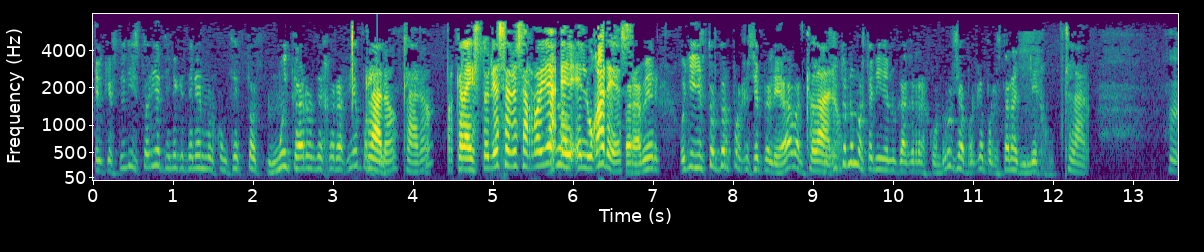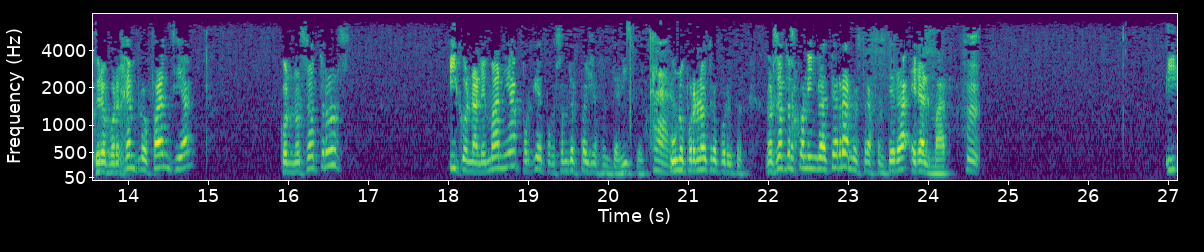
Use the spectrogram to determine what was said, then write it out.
el que estudia historia tiene que tener unos conceptos muy claros de geografía porque- Claro, claro, porque la historia se desarrolla en, en lugares. para ver, oye, ¿y estos dos por qué se peleaban? Claro. Nosotros no hemos tenido nunca guerras con Rusia, ¿por qué? Porque están allí lejos. Claro. Pero, por ejemplo, Francia, con nosotros y con Alemania, ¿por qué? Porque son dos países fronterizos. Claro. Uno por el otro, por otro. Nosotros con Inglaterra, nuestra frontera era el mar. Hmm. Y,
